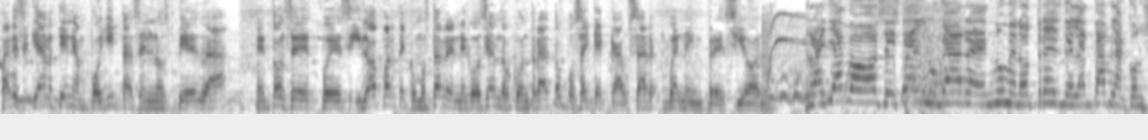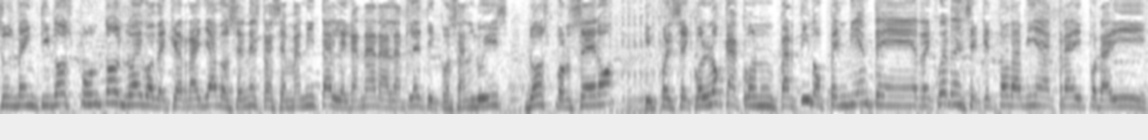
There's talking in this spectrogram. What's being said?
Parece que ya no tiene ampollitas en los pies, ¿verdad? Entonces, pues, y luego aparte, como está renegociando negociando contrato, pues hay que causar buena impresión. Rayados está en lugar eh, número 3 de la tabla con sus 22 puntos, luego de que Rayados en esta semanita le ganara al Atlético San Luis 2 por 0 y pues se coloca con partido pendiente. Recuérdense que todavía trae por ahí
